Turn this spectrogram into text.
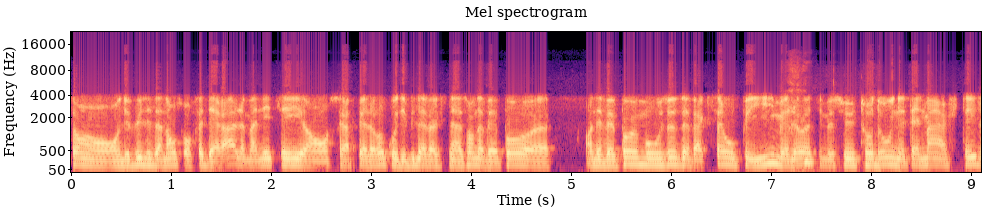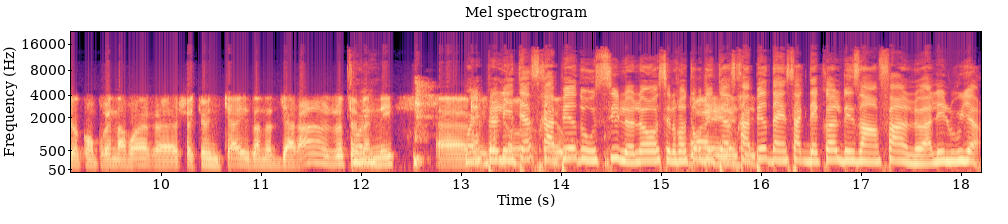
on, on a vu les annonces au fédéral. On se rappellera qu'au début de la vaccination, on n'avait pas euh, on n'avait pas un Moses de vaccin au pays, mais là, M. Trudeau, il a tellement acheté qu'on pourrait en avoir euh, chacun une caisse dans notre garage. Là, Oui. donné, euh, Ouais, là, les tests rapides aussi, là, là c'est le retour ouais, des tests rapides les sacs d'école des enfants, là. Alléluia.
